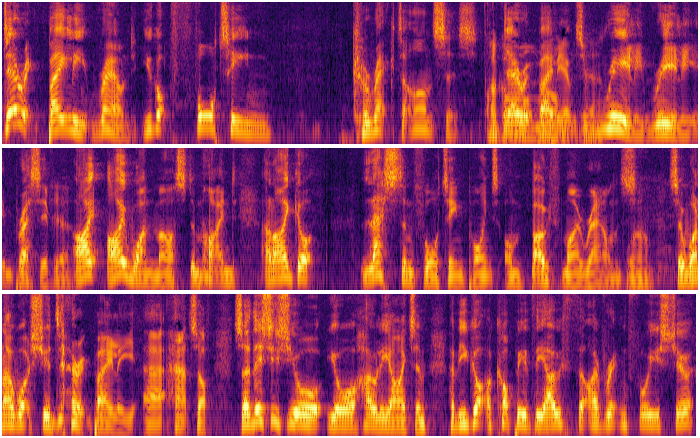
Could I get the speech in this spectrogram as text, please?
Derek Bailey round, you got 14 correct answers I on got Derek one Bailey. wrong, It was yeah. really, really impressive. Yeah. I, I won Mastermind, and I got less than 14 points on both my rounds. Wow. So when I watched your Derek Bailey, uh, hats off. So this is your your holy item. Have you got a copy of the oath that I've written for you, Stewart?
